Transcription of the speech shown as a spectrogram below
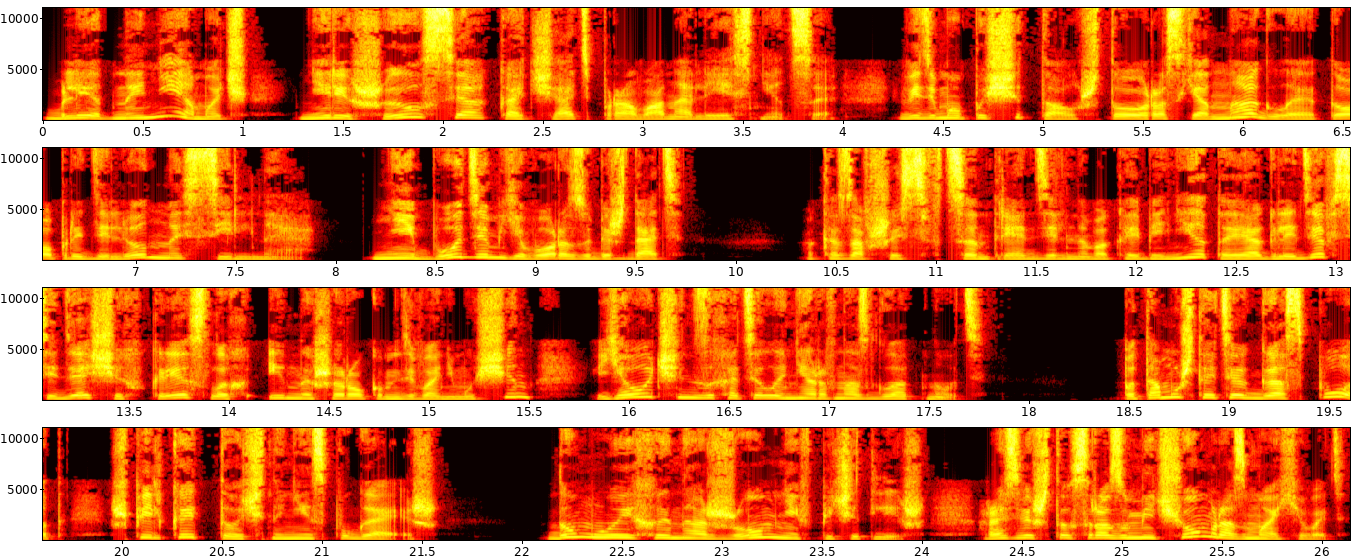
бледный немочь не решился качать права на лестнице. Видимо, посчитал, что раз я наглая, то определенно сильная. Не будем его разубеждать. Оказавшись в центре отдельного кабинета и оглядев сидящих в креслах и на широком диване мужчин, я очень захотела нервно сглотнуть. Потому что этих господ шпилькой точно не испугаешь. Думаю, их и ножом не впечатлишь, разве что сразу мечом размахивать.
